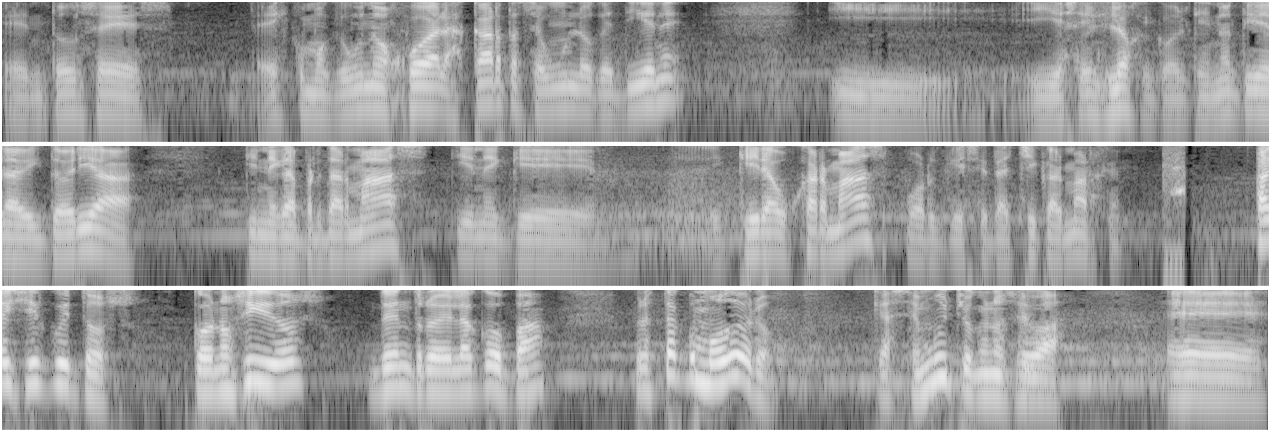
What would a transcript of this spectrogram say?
Entonces es como que uno juega las cartas según lo que tiene y, eso es, lógico, el que no tiene la victoria tiene que apretar más, tiene que, ir a buscar más porque se te achica el margen. Hay circuitos conocidos dentro de la Copa, pero está Comodoro, que hace mucho que no se va. Eh,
